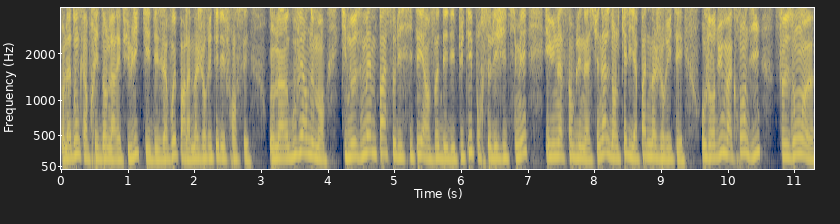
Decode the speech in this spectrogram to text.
On a donc un président de la République qui est désavoué par la majorité des Français. On a un gouvernement qui n'ose même pas solliciter un vote des députés pour se légitimer et une Assemblée nationale dans laquelle il n'y a pas de majorité. Aujourd'hui, Macron dit faisons euh,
